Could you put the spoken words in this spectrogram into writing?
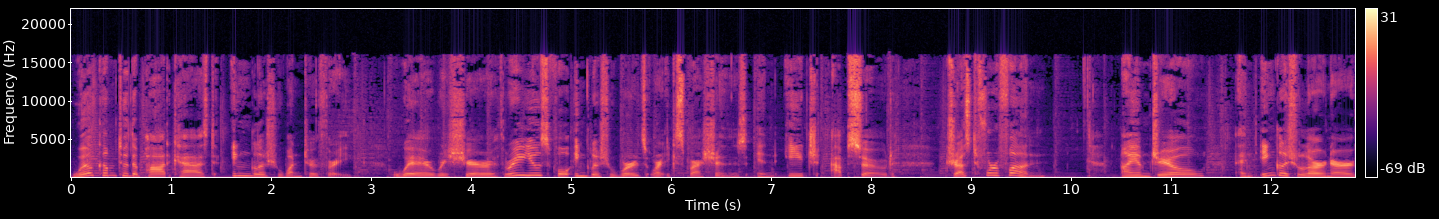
welcome to the podcast English 123, where we share three useful English words or expressions in each episode just for fun. I am Jill, an English learner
